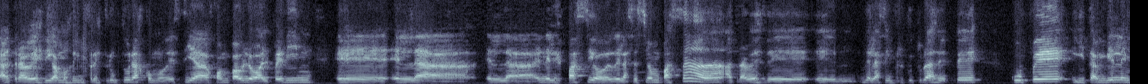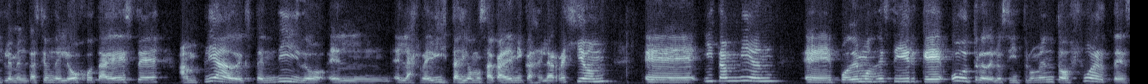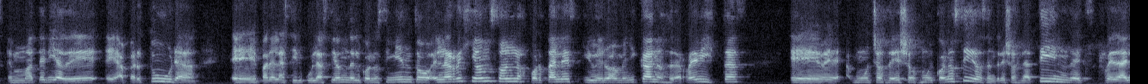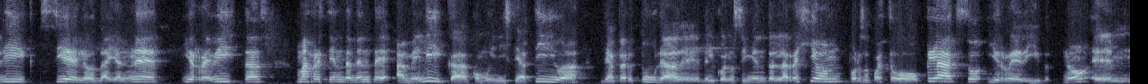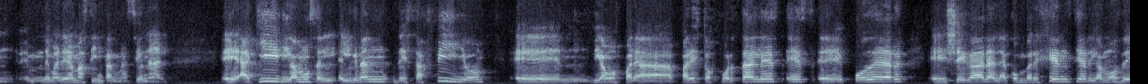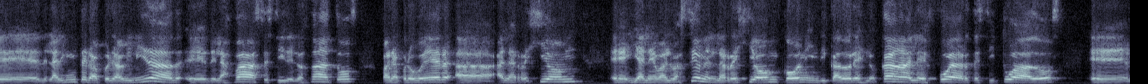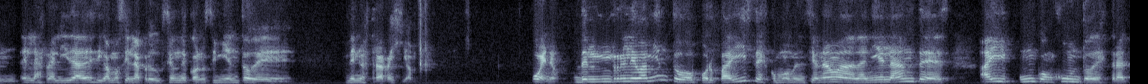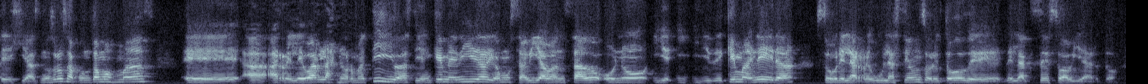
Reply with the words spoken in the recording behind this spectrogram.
a través, digamos, de infraestructuras, como decía Juan Pablo Alperín, en, el espacio de la sesión pasada, a través de, de las infraestructuras de P CUPE y también la implementación del OJS ampliado, extendido en, las revistas, digamos, académicas de la región. Eh, y también eh, podemos decir que otro de los instrumentos fuertes en materia de eh, apertura para la circulación del conocimiento en la región son los portales iberoamericanos de revistas, muchos de ellos muy conocidos, entre ellos Latindex, Redalic, Cielo, Dialnet y revistas, más recientemente Amelica como iniciativa de apertura del conocimiento en la región, por supuesto Claxo y Rediv, ¿no? de manera más internacional. Eh, aquí, digamos, el, gran desafío, digamos, para, estos portales es eh, poder eh, llegar a la convergencia, digamos, de la interoperabilidad de las bases y de los datos, para proveer a, la región eh, y a la evaluación en la región con indicadores locales, fuertes, situados, eh, en las realidades, digamos, y en la producción de conocimiento de, de nuestra región. Bueno, del relevamiento por países, como mencionaba Daniel antes, hay un conjunto de estrategias. Nosotros apuntamos más eh, a, relevar las normativas y en qué medida, digamos, se había avanzado o no y, de qué manera sobre la regulación, sobre todo del acceso abierto.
